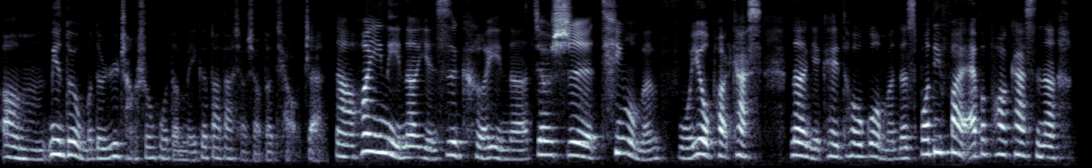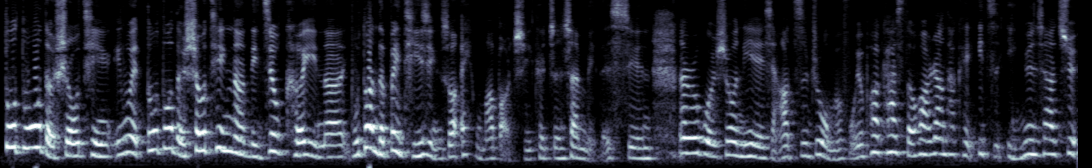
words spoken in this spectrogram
嗯面对我们的日常生活的每一个大大小小的挑战。那欢迎你呢，也是可以呢，就是听我们佛佑 Podcast，那也可以透过我们的 Spotify、Apple Podcast 呢，多多的收听，因为多多的收听呢，你就可以呢不断的被提醒说，哎，我们要保持一颗真善美的心。那如果说你也想要资助我们佛佑 Podcast 的话，让它可以一直营运下去，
